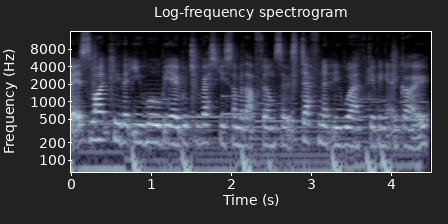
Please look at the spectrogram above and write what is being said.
but it's likely that you will be able to rescue some of that film, so it's definitely worth giving it a go.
